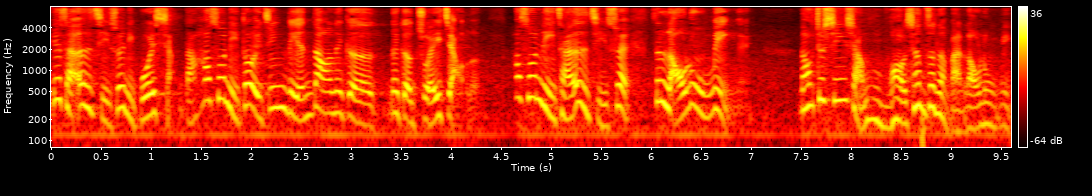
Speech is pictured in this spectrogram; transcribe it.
因为才二十几岁，你不会想到。他说你都已经连到那个那个嘴角了。他说你才二十几岁，这劳碌命哎。然后就心想，嗯，我好像真的蛮劳碌命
